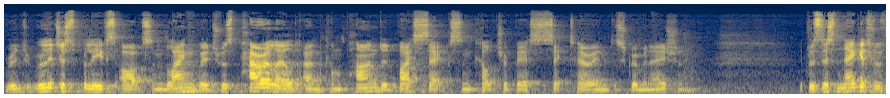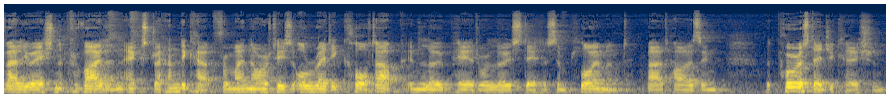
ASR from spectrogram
re- religious beliefs, arts, and language was paralleled and compounded by sex and culture based sectarian discrimination. It was this negative evaluation that provided an extra handicap for minorities already caught up in low paid or low status employment, bad housing, the poorest education,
